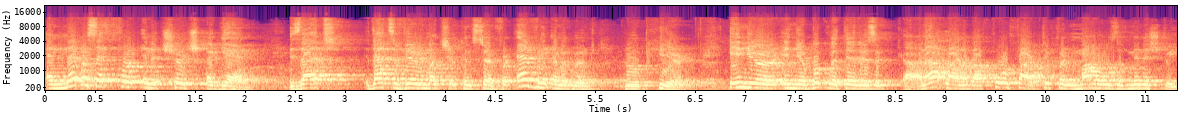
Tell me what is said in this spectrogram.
and never set foot in a church again? Is that, that's a very much a concern for every immigrant group here. In your, in your booklet there, there's a, uh, an outline about four or five different models of ministry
